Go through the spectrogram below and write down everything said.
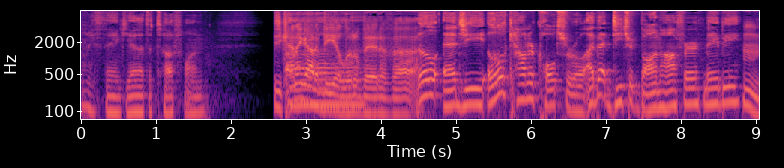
Let me think. Yeah, that's a tough one. You kind of got to be a Uh, little bit of A a. little edgy, a little countercultural. I bet Dietrich Bonhoeffer, maybe. Hmm.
